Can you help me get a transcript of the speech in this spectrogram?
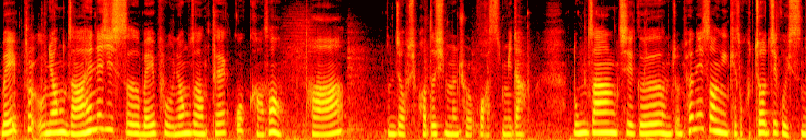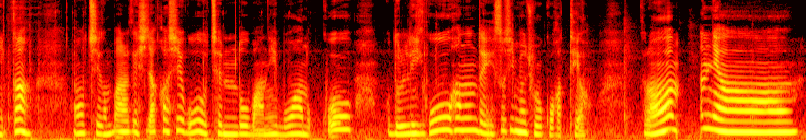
메이플 운영자 헤네시스 메이플 운영자한테 꼭 가서 다 문제없이 받으시면 좋을 것 같습니다. 농장 지금 좀 편의성이 계속 고쳐지고 있으니까 어, 지금 빠르게 시작하시고 잼도 많이 모아놓고 뭐 늘리고 하는데 쓰시면 좋을 것 같아요. 그럼 안녕.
